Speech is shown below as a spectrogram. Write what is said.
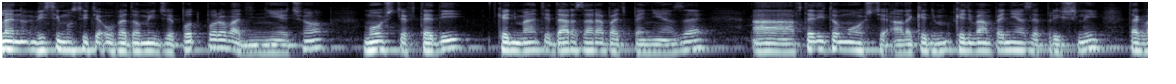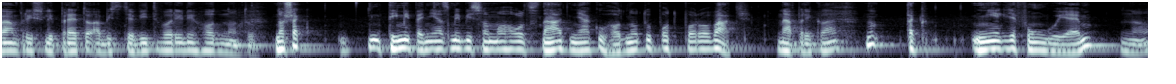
Len vy si musíte uvedomiť, že podporovať niečo môžete vtedy, keď máte dar zarábať peniaze, a vtedy to môžete, ale keď, keď vám peniaze prišli, tak vám prišli preto, aby ste vytvorili hodnotu. No však tými peniazmi by som mohol snáď nejakú hodnotu podporovať. Napríklad? No, tak niekde fungujem no.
